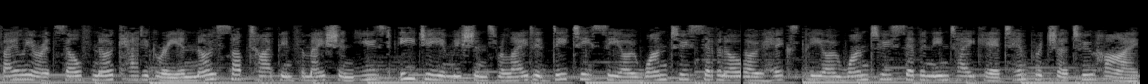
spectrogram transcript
failure itself. No category and no subtype information used, e.g. emissions related DTC 012700 hex P0127 intake air temperature too high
